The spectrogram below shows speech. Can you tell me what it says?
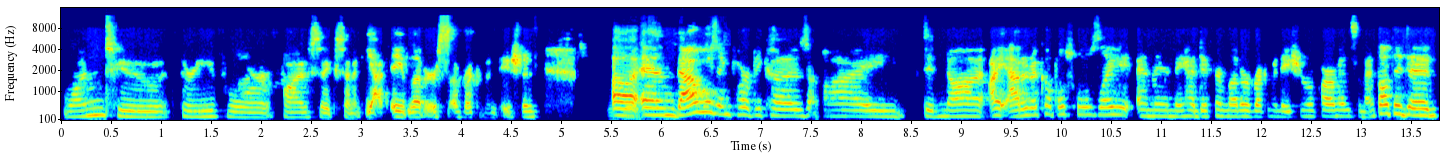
one, two, three, four, five, six, seven. Yeah, eight letters of recommendation. Uh, and that was in part because I did not, I added a couple schools late and then they had different letter of recommendation requirements and I thought they did.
